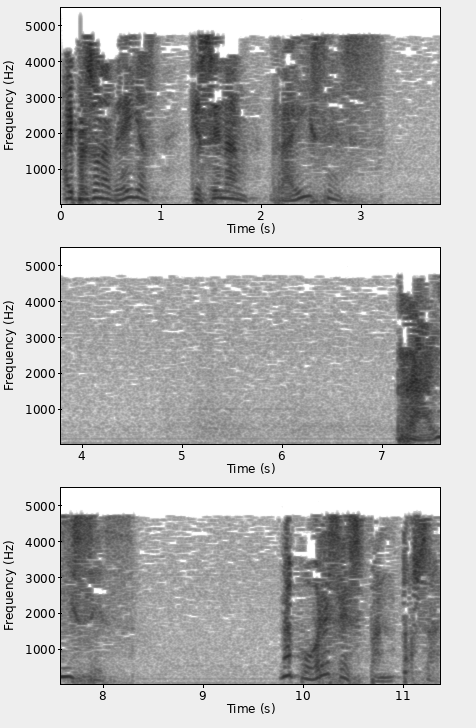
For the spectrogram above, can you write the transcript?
Hay personas de ellas que cenan raíces. Raíces. Una pobreza espantosa.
